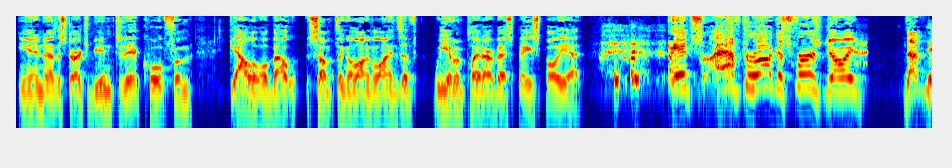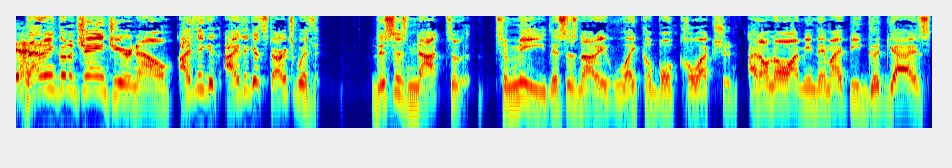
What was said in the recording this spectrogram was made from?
in uh, the Star Tribune today a quote from Gallo about something along the lines of we haven't played our best baseball yet. It's after August first, Joey. That yeah. that ain't going to change here now. I think it. I think it starts with this is not to to me. This is not a likable collection. I don't know. I mean, they might be good guys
